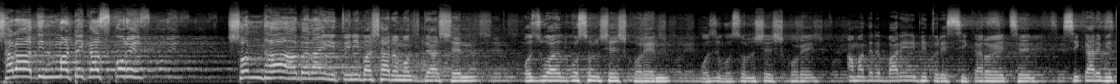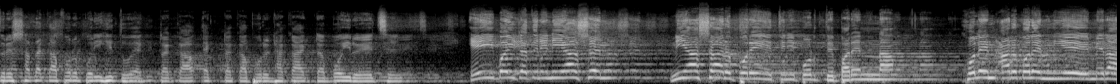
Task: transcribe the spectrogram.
সারাদিন মাঠে কাজ করে সন্ধ্যাবেলায় তিনি বাসার মধ্যে আসেন। অজু গোসল শেষ করেন। অজু গোসল শেষ করে আমাদের বাড়ির ভিতরে শিকা রয়েছে শিকার ভিতরে সাদা কাপড় পরিহিত একটা একটা কাপড়ে ঢাকা একটা বই রয়েছে। এই বইটা তিনি নিয়ে আসেন। নিয়ে আসার পরে তিনি পড়তে পারেন না। খোলেন আর বলেন ইয়ে মেরা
